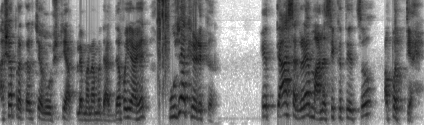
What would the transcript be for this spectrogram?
अशा प्रकारच्या गोष्टी आपल्या मनामध्ये अद्यापही आहेत. पूजा खेडकर हे त्या सगळ्या मानसिकतेचं अपत्य आहे.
